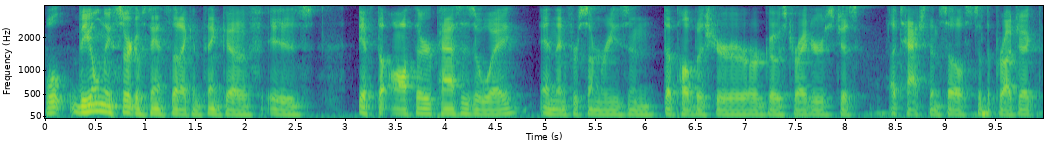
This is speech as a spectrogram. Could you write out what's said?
Well, the only circumstance that I can think of is if the author passes away and then for some reason the publisher or ghostwriters just attach themselves to the project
